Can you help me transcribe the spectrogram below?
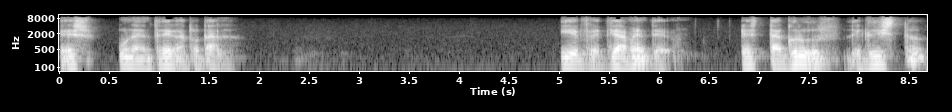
Es una entrega total. Y efectivamente, esta cruz de Cristo,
